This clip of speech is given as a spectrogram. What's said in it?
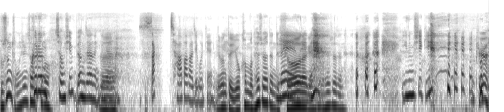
무슨 정신 상태로 그런 정신병자는 그냥 네. 싹 잡아가지고 그냥 이런데 욕 한번 해줘야 되는데 네, 시원하게 네, 한번 해줘야 되는데 이놈식이 표현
